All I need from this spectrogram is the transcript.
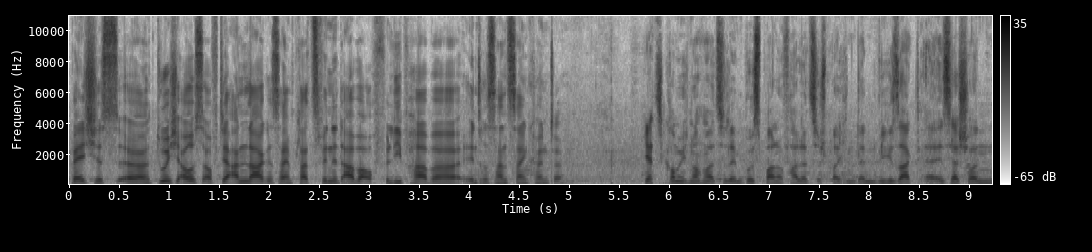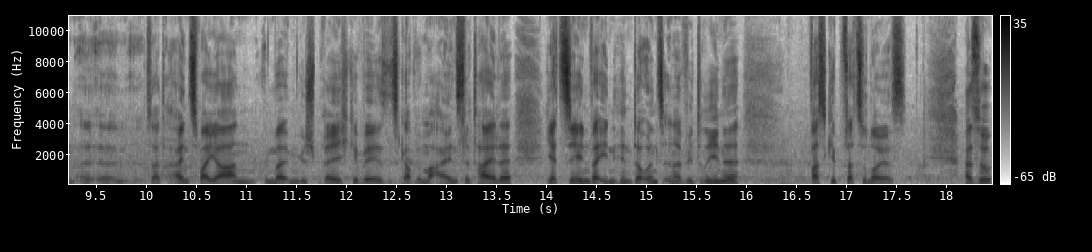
welches äh, durchaus auf der Anlage seinen Platz findet, aber auch für Liebhaber interessant sein könnte. Jetzt komme ich nochmal zu dem Busbahnhof Halle zu sprechen. Denn wie gesagt, er ist ja schon äh, seit ein, zwei Jahren immer im Gespräch gewesen. Es gab immer Einzelteile. Jetzt sehen wir ihn hinter uns in der Vitrine. Was gibt es dazu Neues? Also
